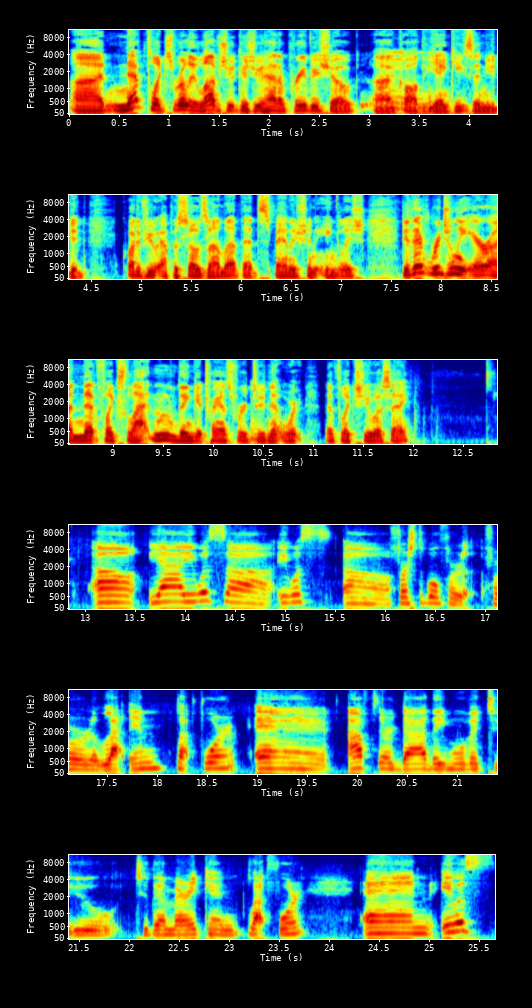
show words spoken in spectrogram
uh, Netflix really loves you because you had a previous show uh, mm. called The Yankees, and you did quite a few episodes on that. That's Spanish and English. Did that originally air on Netflix Latin, then get transferred to mm-hmm. network Netflix USA? Uh, yeah, it was. Uh, it was uh, first of all for for Latin platform, and after that they moved it to to the American platform, and it was,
